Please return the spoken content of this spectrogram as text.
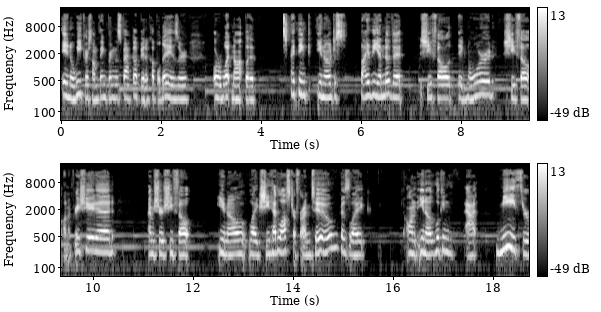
in a week or something, bring this back up in a couple days or or whatnot. But I think, you know, just by the end of it, she felt ignored, she felt unappreciated. I'm sure she felt, you know, like she had lost her friend too, because like on, you know, looking at me through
